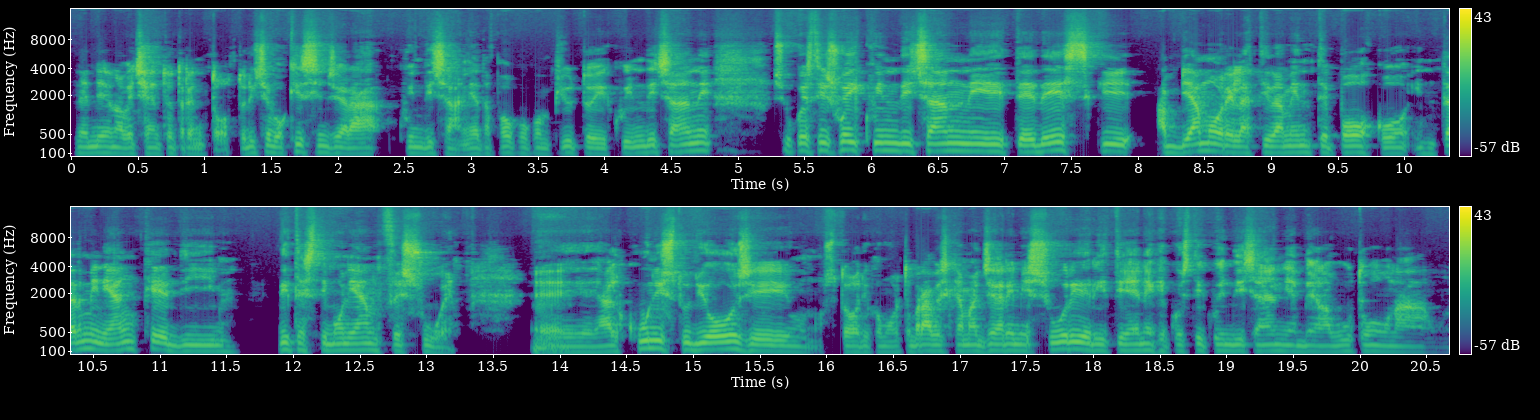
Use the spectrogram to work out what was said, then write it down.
nel 1938. Dicevo, Kissinger ha 15 anni, ha da poco compiuto i 15 anni. Su questi suoi 15 anni tedeschi abbiamo relativamente poco in termini anche di, di testimonianze sue. Mm. Eh, alcuni studiosi, uno storico molto bravo si chiama Jeremy Suri, ritiene che questi 15 anni abbiano avuto una, una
